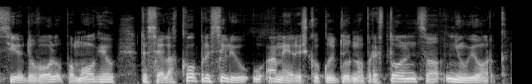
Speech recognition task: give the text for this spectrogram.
si je dovolj upomogel, da se je lahko preselil v ameriško kulturno prestolnico New York.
